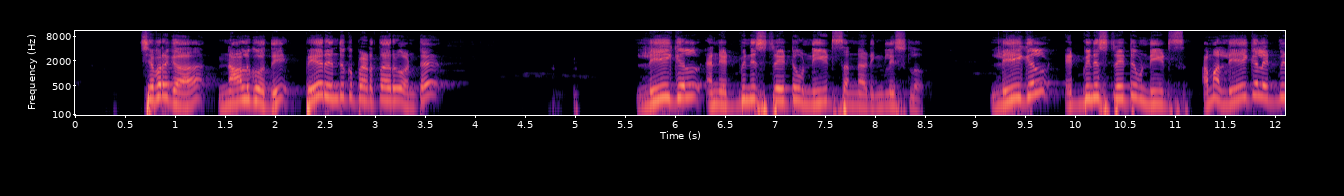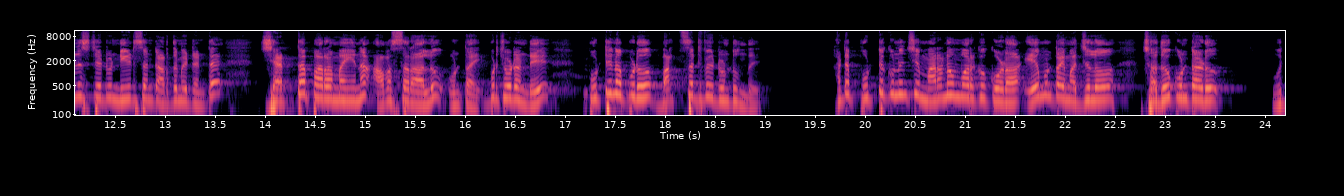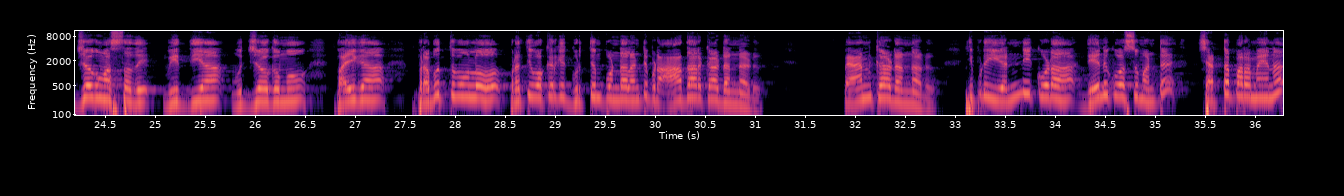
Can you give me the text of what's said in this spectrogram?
చివరిగా నాలుగోది పేరు ఎందుకు పెడతారు అంటే లీగల్ అండ్ అడ్మినిస్ట్రేటివ్ నీడ్స్ అన్నాడు ఇంగ్లీష్లో. లీగల్ అడ్మినిస్ట్రేటివ్ నీడ్స్ అమ్మ లీగల్ అడ్మినిస్ట్రేటివ్ నీడ్స్ అంటే అర్థం ఏంటంటే చట్టపరమైన అవసరాలు ఉంటాయి. ఇప్పుడు చూడండి పుట్టినప్పుడు బర్త్ సర్టిఫికేట్ ఉంటుంది. అంటే పుట్టుకు నుంచి మరణం వరకు కూడా ఏముంటాయి మధ్యలో? చదువుకుంటాడు ఉద్యోగం వస్తుంది విద్య ఉద్యోగము పైగా ప్రభుత్వంలో ప్రతి ఒక్కరికి గుర్తింపు ఉండాలంటే ఇప్పుడు ఆధార్ కార్డు అన్నాడు పాన్ కార్డ్ అన్నాడు. ఇప్పుడు ఇవన్నీ కూడా దేనికోసం అంటే చట్టపరమైన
